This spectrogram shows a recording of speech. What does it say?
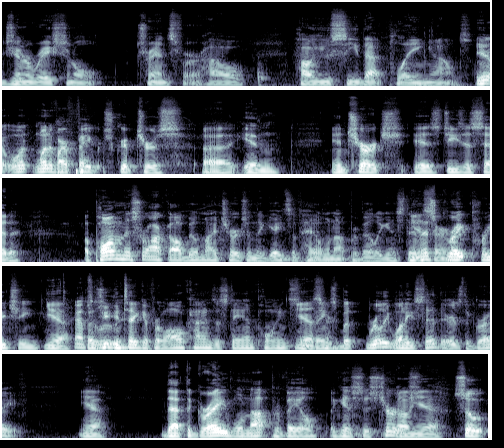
generational transfer? How how you see that playing out? You know, one, one of our favorite scriptures uh, in in church is Jesus said, "Upon this rock I'll build my church, and the gates of hell will not prevail against it." And Yes, that's sir. great preaching. Yeah, Because you can take it from all kinds of standpoints and Yes, things, sir. but really what he said there is the grave. yeah, That the grave will not prevail against his church. Oh, yeah. So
